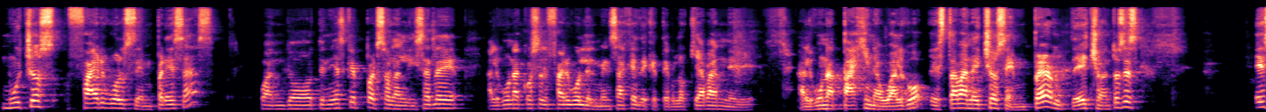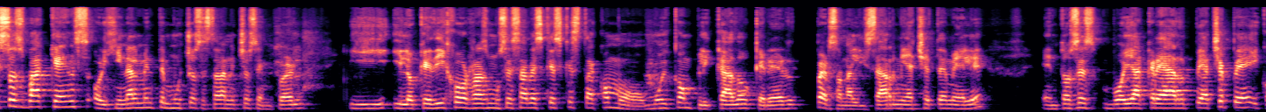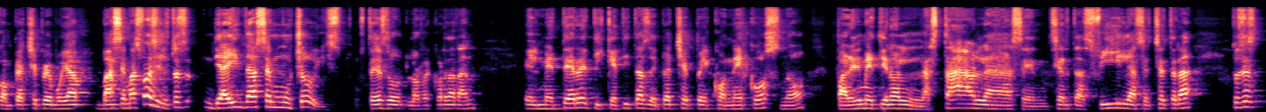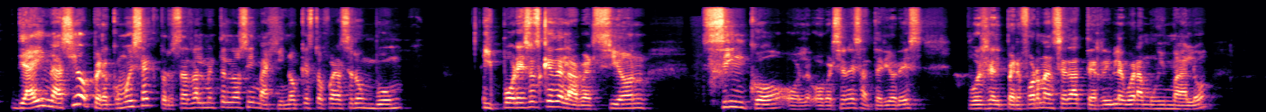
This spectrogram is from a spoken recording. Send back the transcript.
muchos firewalls de empresas, cuando tenías que personalizarle alguna cosa al firewall, el mensaje de que te bloqueaban eh, alguna página o algo, estaban hechos en Perl, de hecho. Entonces, estos backends, originalmente muchos estaban hechos en Perl y, lo que dijo Rasmus es, ¿sabes qué? Es que está como muy complicado querer personalizar mi HTML. Entonces voy a crear PHP y con PHP voy a base más fácil. Entonces de ahí nace mucho, y ustedes lo, recordarán, el meter etiquetitas de PHP con ecos, ¿no? Para ir metiendo en las tablas, en ciertas filas, etcétera. Entonces, de ahí nació, pero como es Héctor, o sea, realmente no se imaginó que esto fuera a ser un boom. Y por eso es que de la versión 5 o, versiones anteriores, pues el performance era terrible o era muy malo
